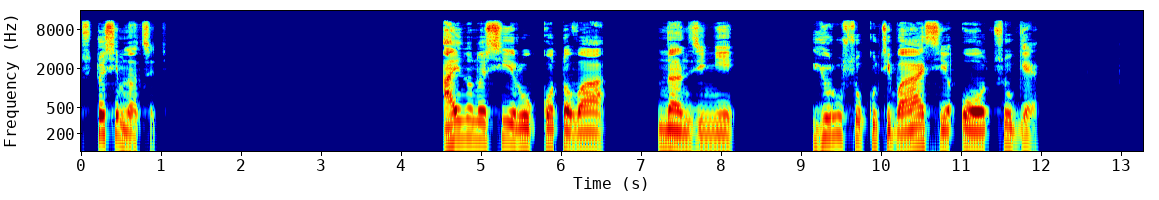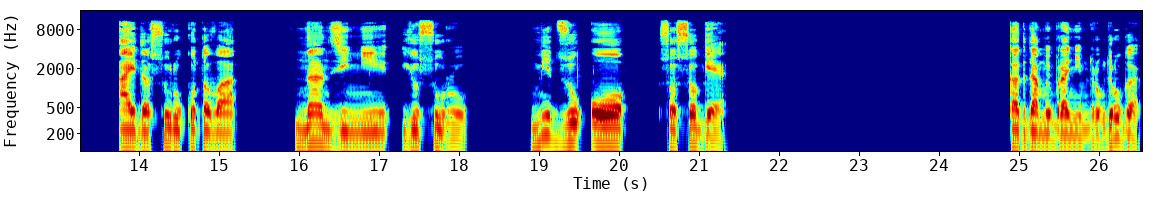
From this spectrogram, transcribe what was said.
117. Айноносиру котова нанзини юрусу кутибааси о цуге. Айда суру котова нанзини юсуру мидзу о сосоге. Когда мы броним друг друга,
